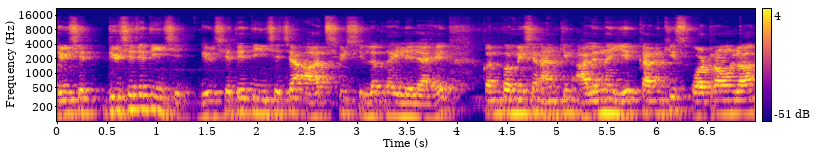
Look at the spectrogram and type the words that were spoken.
दीडशे दीडशे ते तीनशे दीडशे ते तीनशेच्या आत सीट शिल्लक राहिलेले आहेत. कन्फर्मेशन आणखीन आले नाही आहेत कारण की स्पॉट राऊंडला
